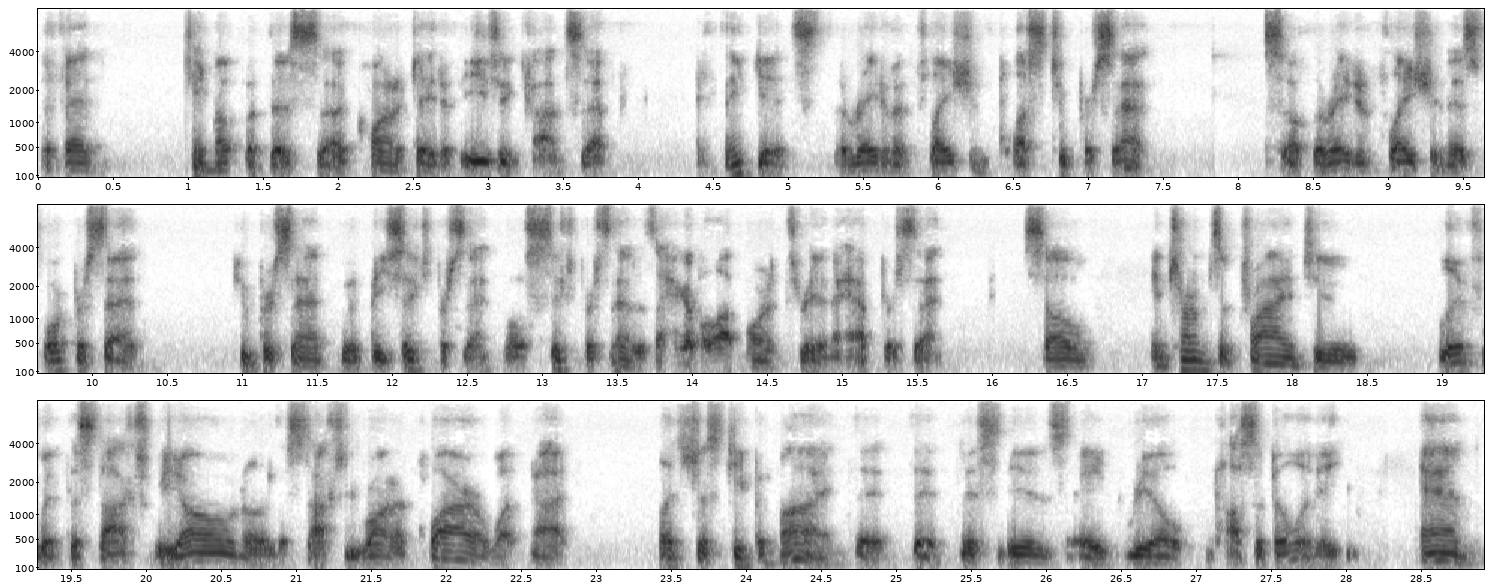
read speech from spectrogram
the Fed came up with this uh, quantitative easing concept? I think it's the rate of inflation plus plus two percent. So if the rate of inflation is 4%, 2% would be 6%. Well, 6% is a heck of a lot more than 3.5%. So in terms of trying to live with the stocks we own or the stocks we want to acquire or whatnot, let's just keep in mind that, that this is a real possibility. And,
